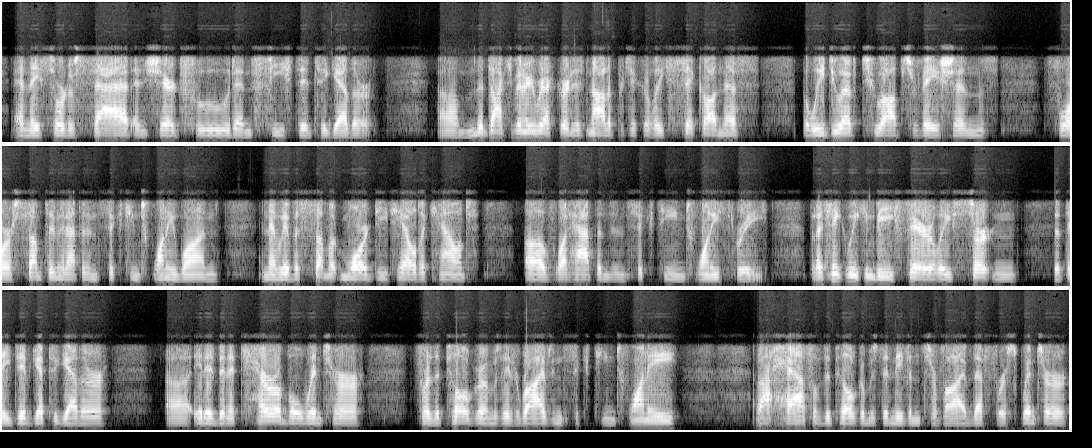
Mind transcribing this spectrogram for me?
and they sort of sat and shared food and feasted together. Um, the documentary record is not particularly thick on this, but we do have two observations for something that happened in 1621, and then we have a somewhat more detailed account of what happened in 1623. But I think we can be fairly certain that they did get together. Uh, it had been a terrible winter for the pilgrims. They'd arrived in 1620. About half of the pilgrims didn't even survive that first winter.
